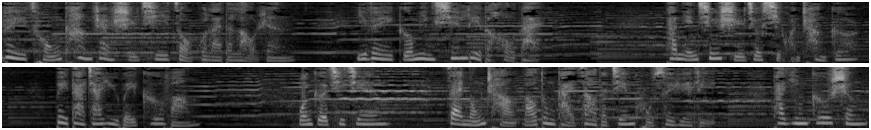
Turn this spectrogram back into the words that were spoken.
一位从抗战时期走过来的老人，一位革命先烈的后代。他年轻时就喜欢唱歌，被大家誉为歌王。文革期间，在农场劳动改造的艰苦岁月里，他因歌声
